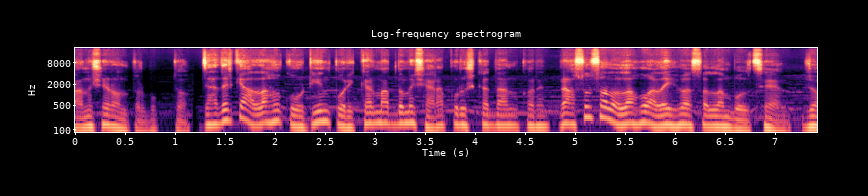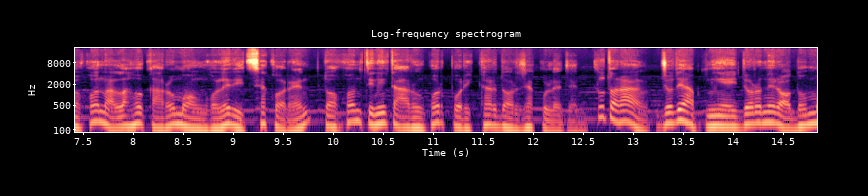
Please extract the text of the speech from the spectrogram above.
মানুষের অন্তর্ভুক্ত, যাদেরকে আল্লাহ কঠিন পরীক্ষার মাধ্যমে সেরা পুরস্কার দান করেন। রাসুল সাল্লাহ আলহিহাসাল্লাম বলছেন, যখন আল্লাহ কারও মঙ্গলের ইচ্ছা করেন, তখন তিনি তার উপর পরীক্ষার দরজা খুলে দেন। সুতরাং যদি আপনি এই ধরনের অদম্য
